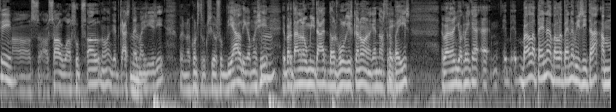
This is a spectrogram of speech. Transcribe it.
sí. al, al sol o al subsol no? en aquest cas mm. estem així una construcció subdial diguem així mm. i per tant la humitat doncs vulguis que no en aquest nostre sí. país per tant, jo crec que eh, val la pena val la pena visitar en,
